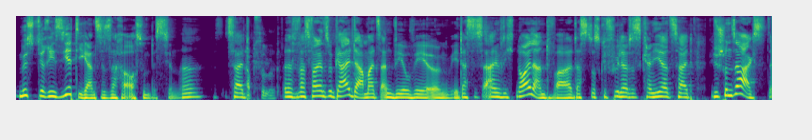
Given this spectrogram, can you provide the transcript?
mysterisiert die ganze Sache auch so ein bisschen, ne? Das ist halt, Absolut. was, was war denn so geil damals an WoW irgendwie? Dass es eigentlich Neuland war, dass du das Gefühl hattest, es kann jederzeit, wie du schon sagst,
